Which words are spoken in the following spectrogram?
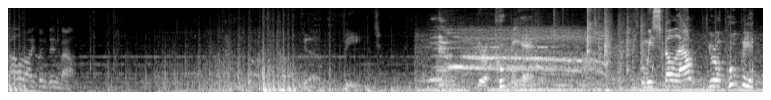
Power items inbound. Defeat. You're a poopy head. When we spell it out, you're a poopy head.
